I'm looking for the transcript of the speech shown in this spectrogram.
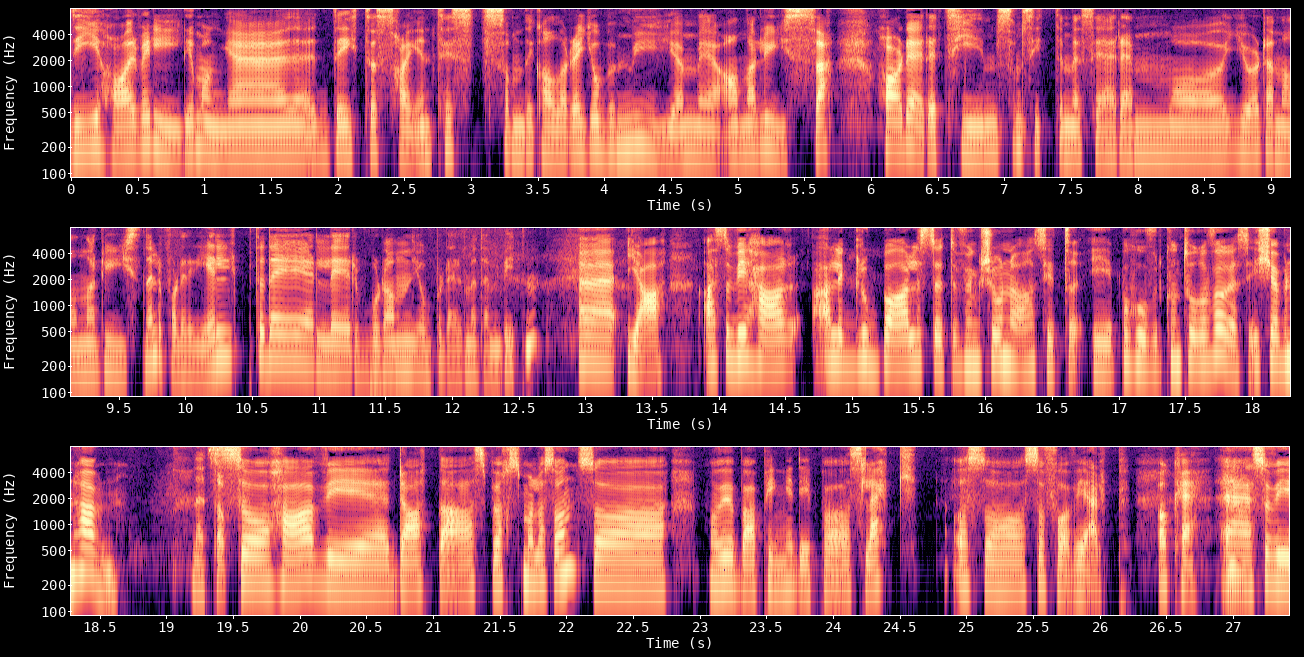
de har veldig mange data scientists, som de kaller det. Jobber mye med analyse. Har dere et team som sitter med CRM og gjør denne analysen, eller får dere hjelp til det, eller hvordan jobber dere med den biten? Uh, ja. Altså, vi har alle globale støttefunksjoner sitter i, på hovedkontoret vårt i København. Nettopp. Så har vi dataspørsmål og sånn, så må vi jo bare pinge de på Slack, og så, så får vi hjelp. Okay. Eh, så vi,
